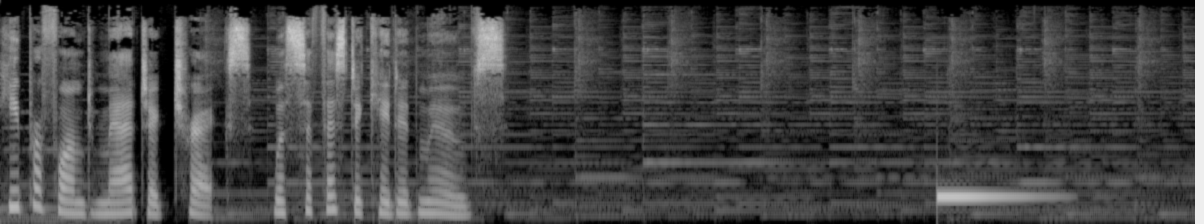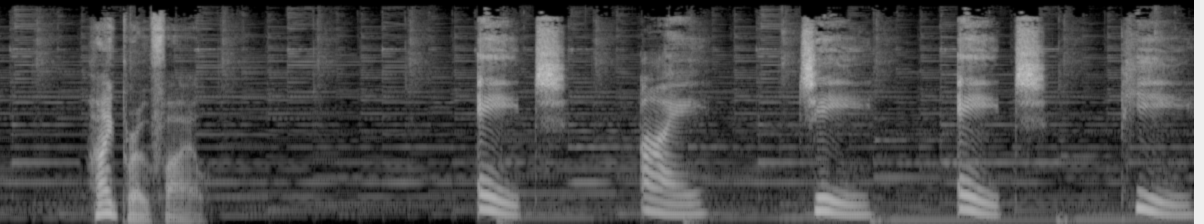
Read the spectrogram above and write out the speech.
He performed magic tricks with sophisticated moves. High profile. H I G H P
